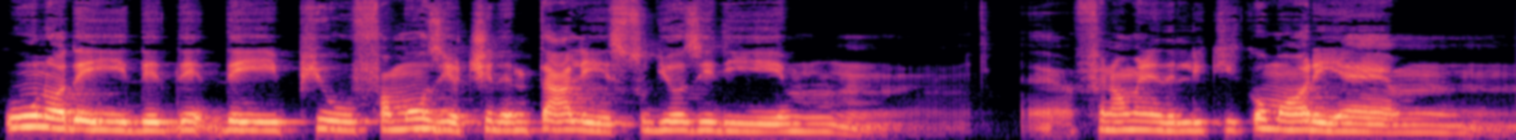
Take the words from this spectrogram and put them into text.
uno dei, dei, dei, più famosi occidentali studiosi di mh, mm, eh, fenomeni dell'ikikomori è mh, mm,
